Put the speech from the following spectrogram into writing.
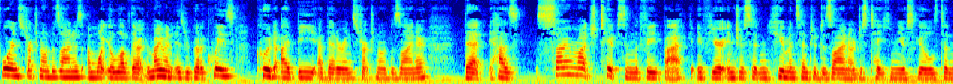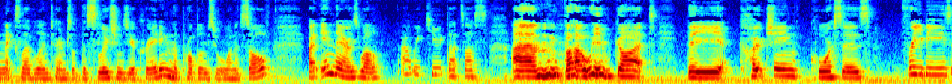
for instructional designers, and what you'll love there at the moment is we've got a quiz Could I Be a Better Instructional Designer? that has so much tips in the feedback if you're interested in human centered design or just taking your skills to the next level in terms of the solutions you're creating the problems you want to solve. But in there as well, aren't we cute? That's us. Um, but we've got the coaching courses, freebies,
